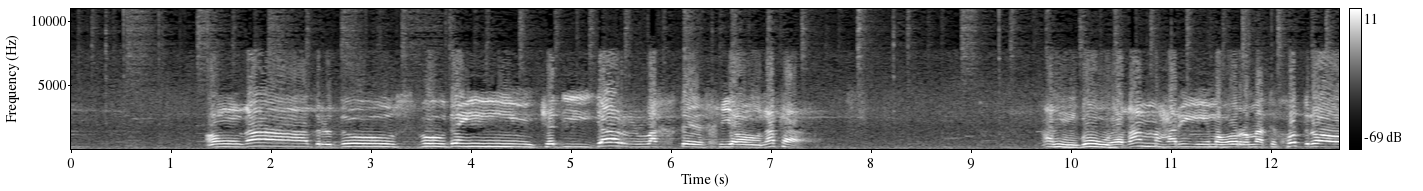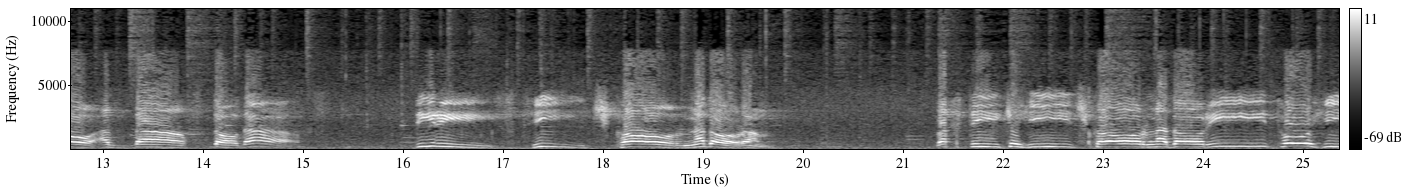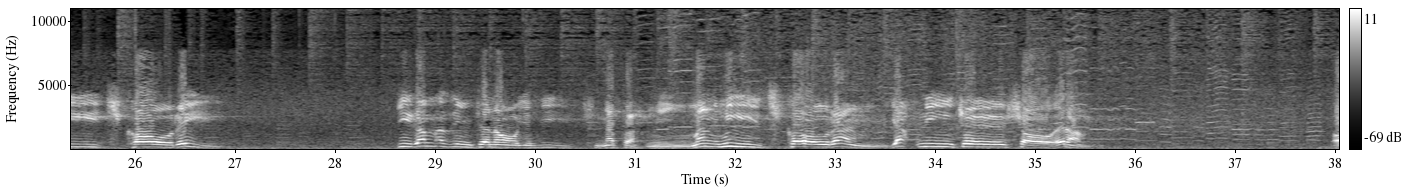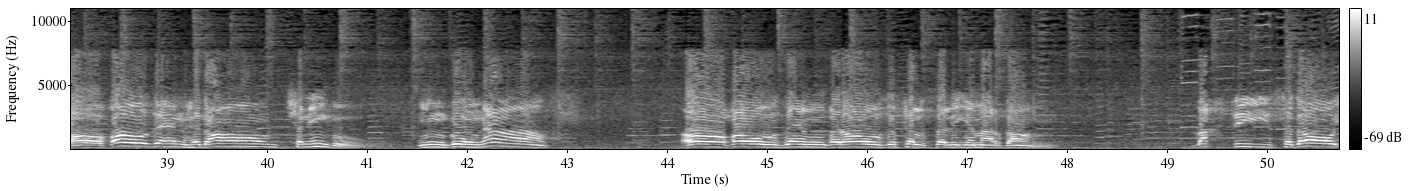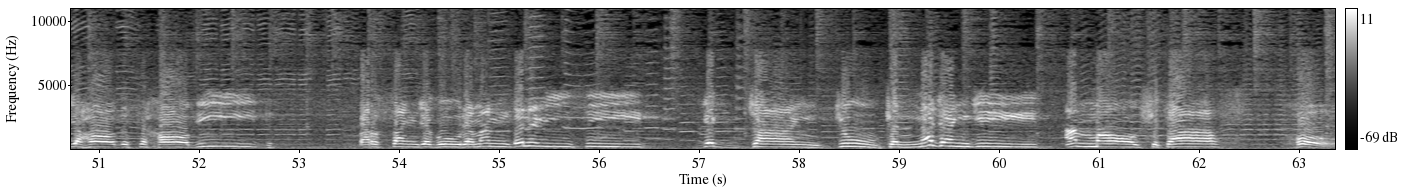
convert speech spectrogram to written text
آنقدر دوست بوده ایم که دیگر وقت خیانت است. انبوه غم حریم حرمت خود را از دست داده است. دیری هیچ کار ندارم. وقتی که هیچ کار نداری تو هیچ کاری. گیرم از این کنایه هیچ نفهمی. من هیچ کارم یعنی که شاعرم. آغاز انهدام چنین بود. این گونه است آغاز انقراض سلسله مردان. وقتی صدای حادثه خوابید بر سنگ گور من بنویسید یک جنگ جو که نجنگید اما شکست خود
